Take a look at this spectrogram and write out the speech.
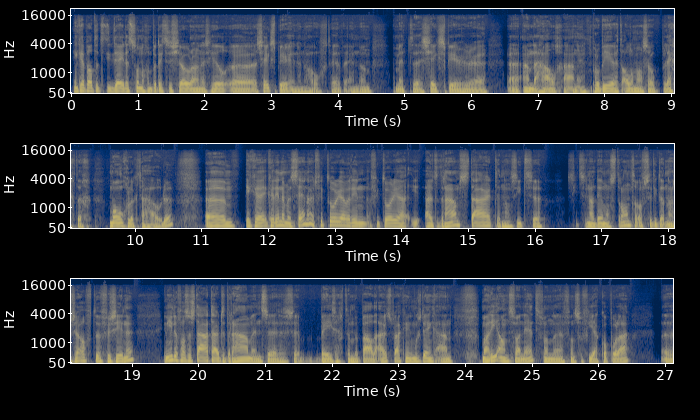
Ik heb altijd het idee dat sommige Britse showrunners heel eh, Shakespeare in hun hoofd hebben. En dan met eh, Shakespeare aan de haal gaan. En proberen het allemaal zo plechtig mogelijk te houden. Ehm, ik, ik herinner me een scène uit Victoria waarin Victoria uit het raam staart. En dan ziet ze, ziet ze nou demonstranten of zit ik dat nou zelf te verzinnen? In ieder geval, ze staat uit het raam en ze, ze bezigt een bepaalde uitspraak. En ik moest denken aan Marie-Antoinette van, eh, van Sofia Coppola. Eh,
